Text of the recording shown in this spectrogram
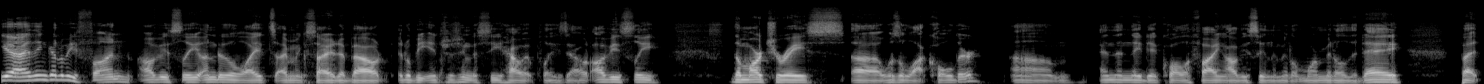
Yeah, I think it'll be fun. Obviously, under the lights, I'm excited about. It'll be interesting to see how it plays out. Obviously, the March race uh, was a lot colder, um, and then they did qualifying, obviously in the middle, more middle of the day. But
